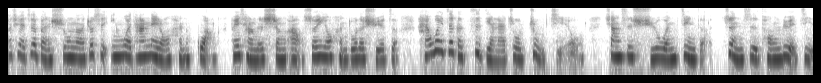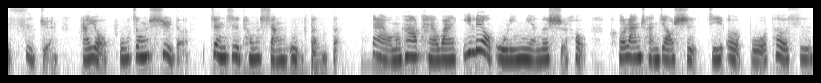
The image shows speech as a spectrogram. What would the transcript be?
而且这本书呢，就是因为它内容很广，非常的深奥，所以有很多的学者还为这个字典来做注解哦，像是徐文静的《政治通略记》四卷，还有胡宗旭的《政治通商务》等等。再来，我们看到台湾一六五零年的时候，荷兰传教士吉尔伯特斯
